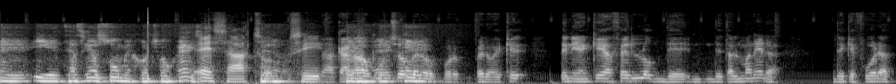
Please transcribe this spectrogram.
eh, y este ha sido su mejor showcase. Exacto, Pero- sí. Ha cagado Pero mucho, que- pero, por- pero es que tenían que hacerlo de, de tal manera de que fuera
